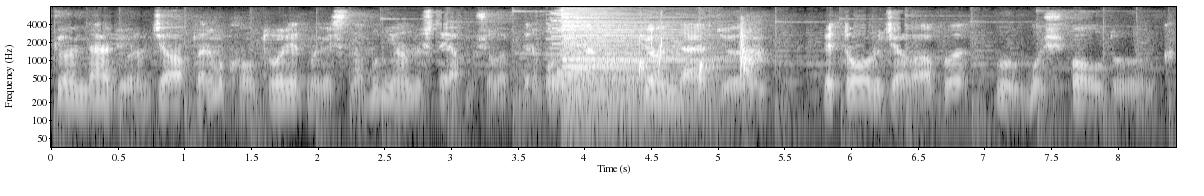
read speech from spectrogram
gönder diyorum cevaplarımı kontrol etmek açısından. Bunu yanlış da yapmış olabilirim. O yüzden gönder diyorum ve doğru cevabı bulmuş olduk.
